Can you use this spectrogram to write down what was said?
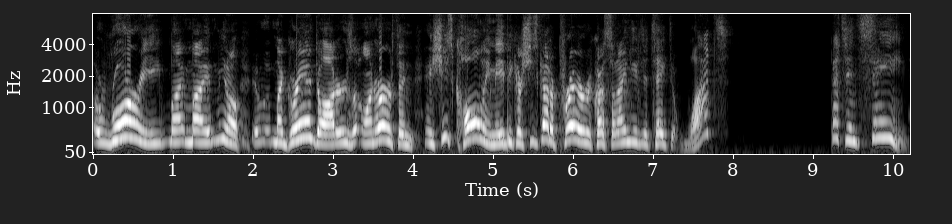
Rory, my my, you know, my granddaughter's on Earth, and and she's calling me because she's got a prayer request that I need to take." To what? That's insane.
